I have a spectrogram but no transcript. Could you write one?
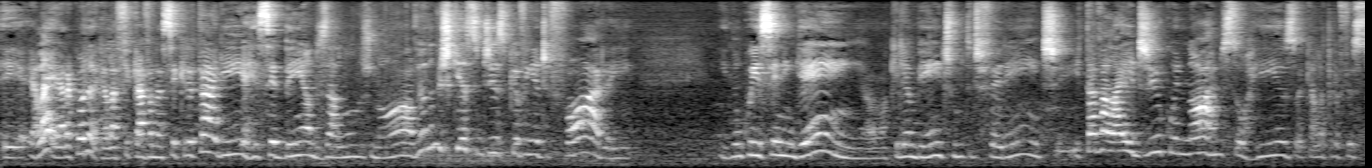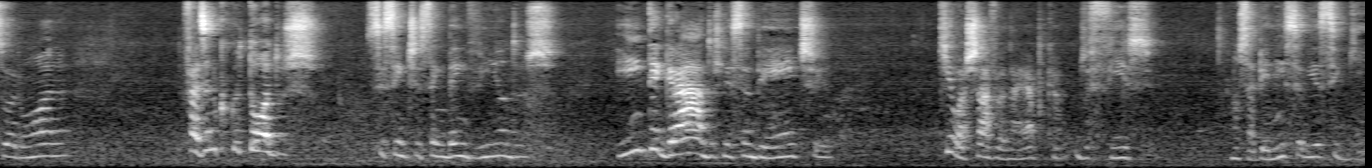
Ela era quando ela ficava na secretaria recebendo os alunos novos. Eu não me esqueço disso porque eu vinha de fora e, e não conhecia ninguém, aquele ambiente muito diferente. E estava lá a Edil com um enorme sorriso, aquela professorona, fazendo com que todos se sentissem bem-vindos e integrados nesse ambiente que eu achava na época difícil, não sabia nem se eu ia seguir.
